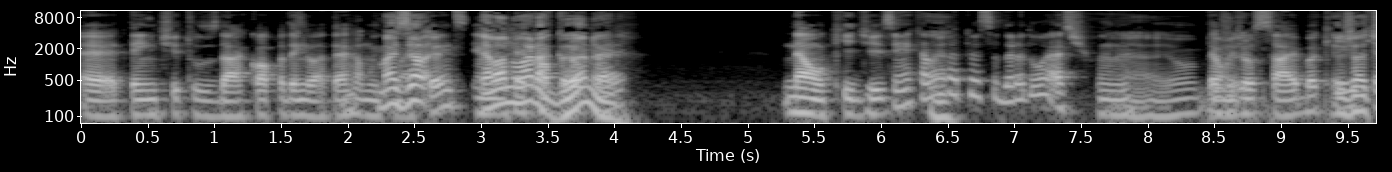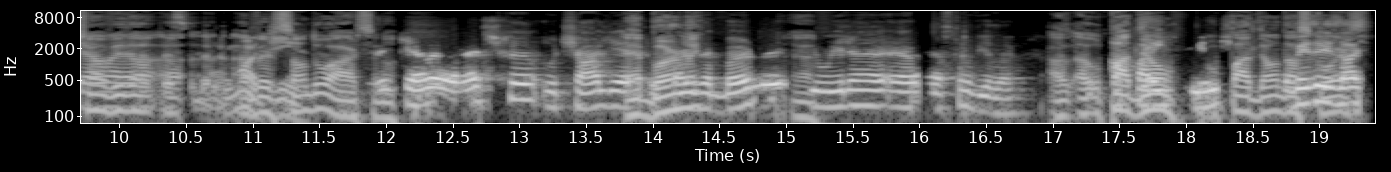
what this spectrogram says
é, tem títulos da Copa da Inglaterra muito Mas ela- marcantes. tem ela uma não era? Europeia. Não, o que dizem é que ela É. era torcedora do West Ham, né? É, eu, Até onde eu saiba que eu já que tinha ela ouvido era a, torcedora a- do a versão do Arsenal. Que ela é West Ham, o Charlie é, É o Burnley. Charles é Burnley É. e o William é Aston Villa. A- a- o padrão, o padrão das talvez eles cores.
